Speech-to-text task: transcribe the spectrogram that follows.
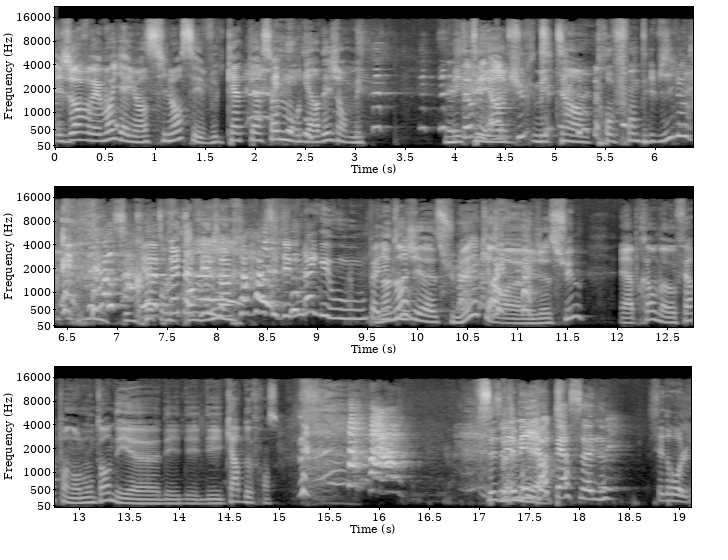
Et genre vraiment, il y a eu un silence et quatre personnes m'ont regardé genre mais mais t'es un, mais t'es un profond débile quoi? C'est Et ton après, t'as fait problème? genre, haha, c'était une blague ou pas non, du non, tout? j'ai assumé car euh, j'assume. Et après, on m'a offert pendant longtemps des, euh, des, des, des cartes de France. C'est de C'est les meilleures personnes. C'est drôle.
